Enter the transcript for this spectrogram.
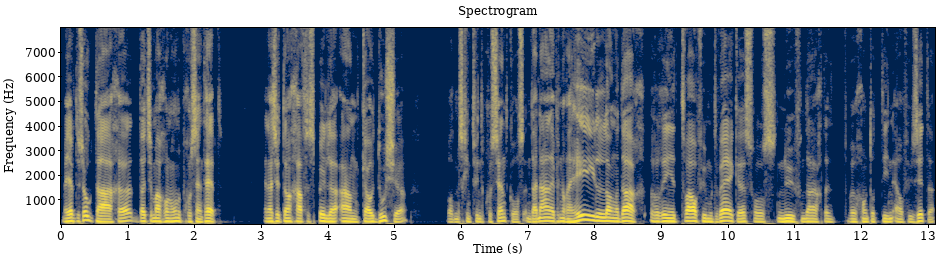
je hebt dus ook dagen dat je maar gewoon 100% hebt. En als je het dan gaat verspillen aan koud douchen, wat misschien 20% kost. En daarna heb je nog een hele lange dag waarin je 12 uur moet werken, zoals nu vandaag, dat we gewoon tot 10, 11 uur zitten.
